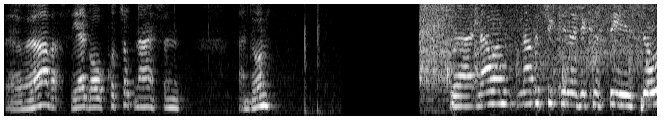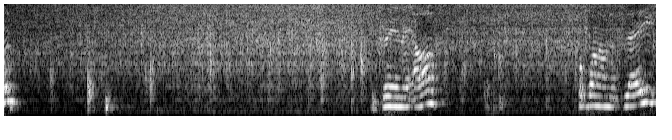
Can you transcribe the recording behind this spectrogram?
There we are, that's the egg all cut up nice and, and done. Right, now I'm now the chicken as you can see is done. Drain it off. Put one on the plate.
